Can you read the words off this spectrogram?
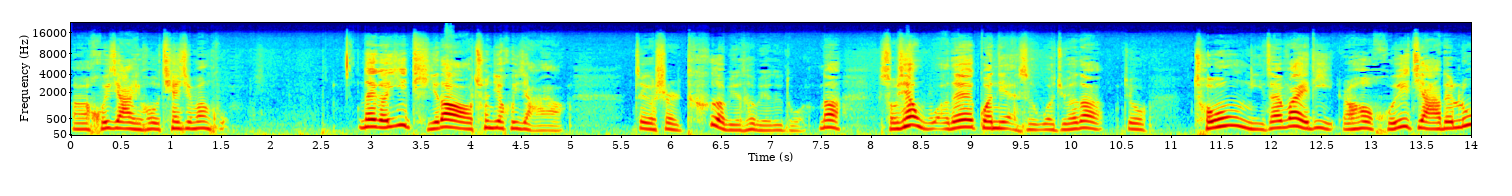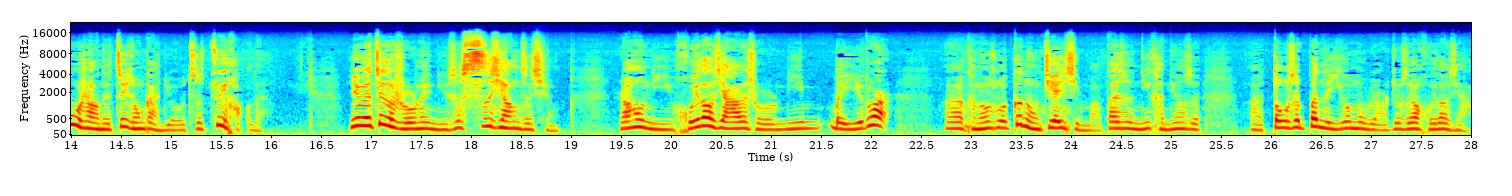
呃，回家以后千辛万苦。那个一提到春节回家呀，这个事儿特别特别的多。那。首先，我的观点是，我觉得就从你在外地，然后回家的路上的这种感觉是最好的，因为这个时候呢，你是思乡之情，然后你回到家的时候，你每一段，呃，可能说各种艰辛吧，但是你肯定是，啊，都是奔着一个目标，就是要回到家，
